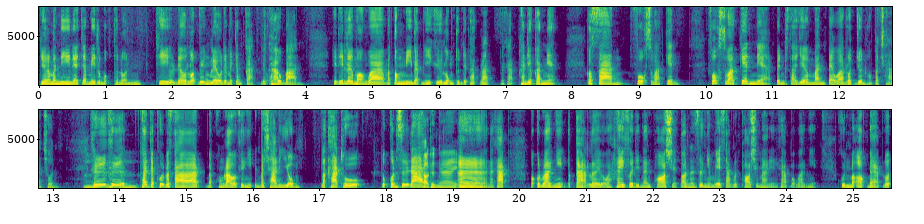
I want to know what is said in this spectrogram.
เยอรมนีเนี่ยจะมีระบบถนนที่เรียกว่ารถวิ่งเร็วได้ไม่จำกัดเรียกครัว่าบตัวบาน ที่ฮิตเลอร์มองว่ามันต้องมีแบบนี้คือลงทุนในภาครัฐนะครับขณะเดียวกันเนี่ยก็สร้าง Volkswagen Volkswagen เนี่ยเป็นภาษาเยอรมันแปลว่ารถยนต์ของประชาชน คือคือถ้าจะพูดภาษาแบบของเราก็คืออย่างนี้เป็นประชานิยม ราคาถูกทุกคนซื้อได้เข้าถึงง่ายอ่านะครับปรากฏว่าอย่างนี้ประกาศเลยบอกว่าให้เฟอร์ดินานด์พอชเนี่ยตอนนั้นซึ่งยังไม่ได้สร้างรถพอชขึ้นมานี่นะครับบอกว่าอย่างนี้ คุณมาออกแบบรถ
